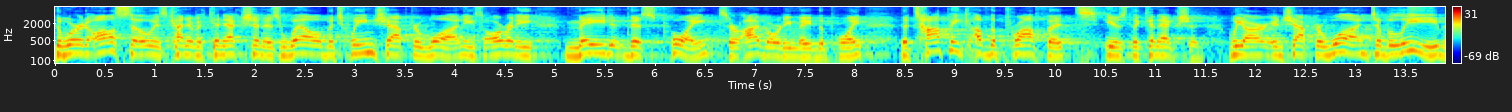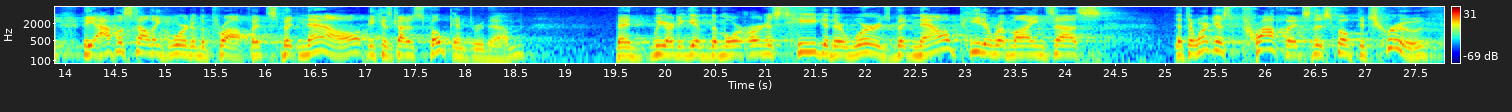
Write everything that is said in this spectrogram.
The word also is kind of a connection as well between chapter one. He's already made this point, or I've already made the point. The topic of the prophets is the connection. We are in chapter one to believe the apostolic word of the prophets, but now, because God has spoken through them, then we are to give the more earnest heed to their words. But now Peter reminds us that there weren't just prophets that spoke the truth,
